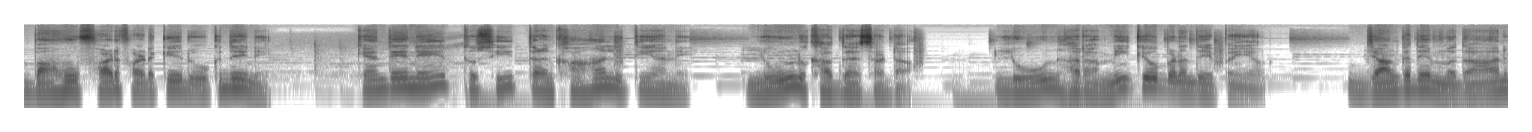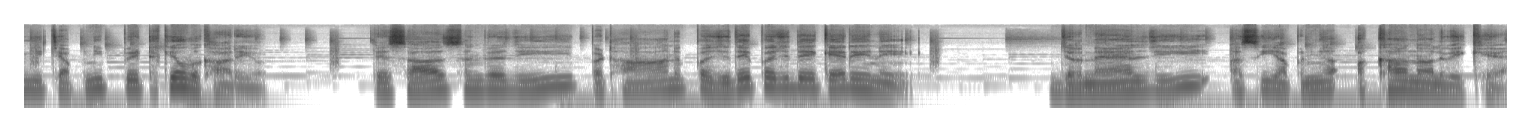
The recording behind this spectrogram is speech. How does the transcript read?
ਬਾਹੋਂ ਫੜ-ਫੜ ਕੇ ਰੋਕਦੇ ਨੇ। ਕਹਿੰਦੇ ਨੇ, ਤੁਸੀਂ ਤਨਖਾਹਾਂ ਲਿੱਤੀਆਂ ਨੇ, ਲੂਣ ਖਾਦਾ ਸਾਡਾ। ਲੂਣ ਹਰਾਮੀ ਕਿਉਂ ਬਣਦੇ ਪਏ ਹੋ? ਜੰਗ ਦੇ ਮੈਦਾਨ ਵਿੱਚ ਆਪਣੀ ਪਿੱਠ ਕਿਉਂ ਵਿਖਾ ਰਹੇ ਹੋ? ਤੇ ਸਾਧ ਸੰਗਤ ਜੀ, ਪਠਾਨ ਭਜਦੇ ਭਜਦੇ ਕਹਿ ਰਹੇ ਨੇ, ਜਰਨੈਲ ਜੀ, ਅਸੀਂ ਆਪਣੀਆਂ ਅੱਖਾਂ ਨਾਲ ਵੇਖਿਆ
